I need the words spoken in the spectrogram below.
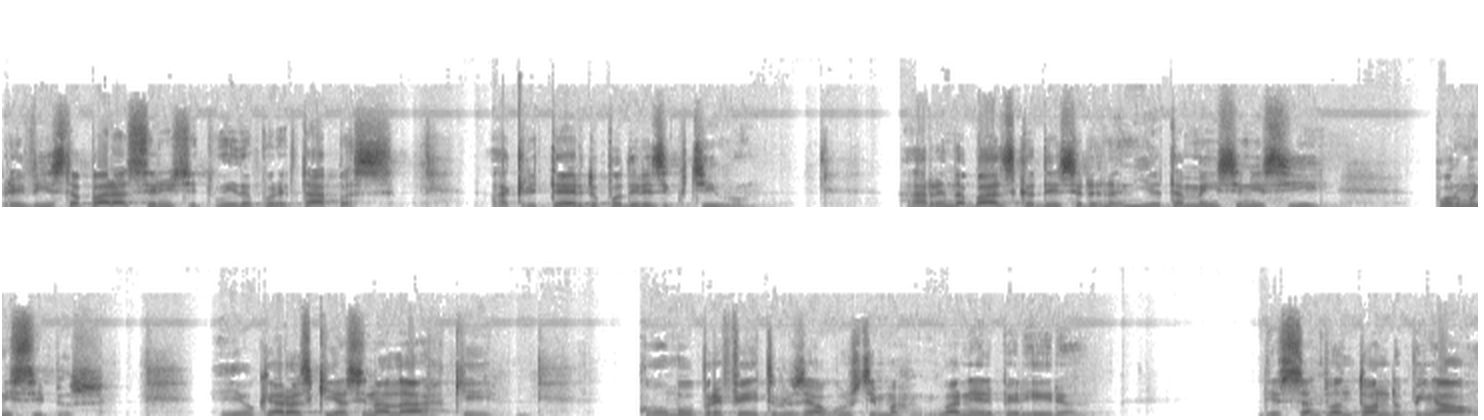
prevista para ser instituída por etapas, a critério do Poder Executivo, a renda básica de cidadania também se inicie por municípios. E eu quero aqui assinalar que, como o prefeito José Augusto Guarneri Pereira, de Santo Antônio do Pinhal,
